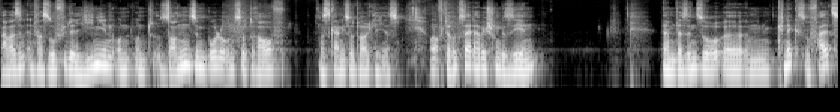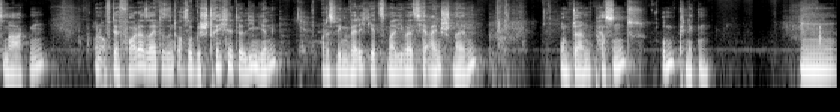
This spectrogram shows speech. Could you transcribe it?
aber sind einfach so viele Linien und, und Sonnensymbole und so drauf, dass es gar nicht so deutlich ist. Und auf der Rückseite habe ich schon gesehen, ähm, da sind so äh, Knick, so Falzmarken. Und auf der Vorderseite sind auch so gestrichelte Linien. Und deswegen werde ich die jetzt mal jeweils hier einschneiden und dann passend umknicken. Hm,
